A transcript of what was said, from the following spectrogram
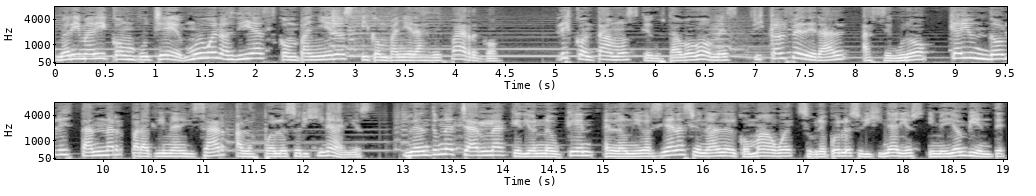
Mari Mari Compuche, muy buenos días compañeros y compañeras de Farco. Les contamos que Gustavo Gómez, fiscal federal, aseguró que hay un doble estándar para criminalizar a los pueblos originarios. Durante una charla que dio Neuquén en la Universidad Nacional del Comahue sobre pueblos originarios y medio ambiente,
